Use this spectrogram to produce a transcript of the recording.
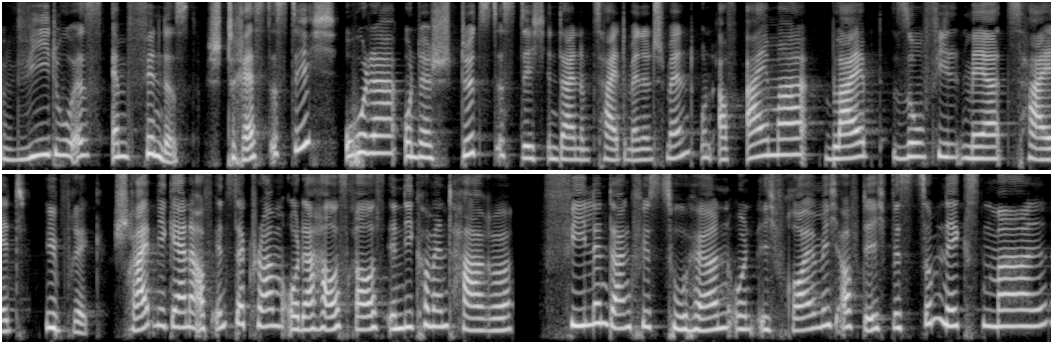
wie du es empfindest. Stresst es dich oder unterstützt es dich in deinem Zeitmanagement und auf einmal bleibt so viel mehr Zeit übrig? Schreib mir gerne auf Instagram oder Haus raus in die Kommentare, Vielen Dank fürs Zuhören und ich freue mich auf dich. Bis zum nächsten Mal.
